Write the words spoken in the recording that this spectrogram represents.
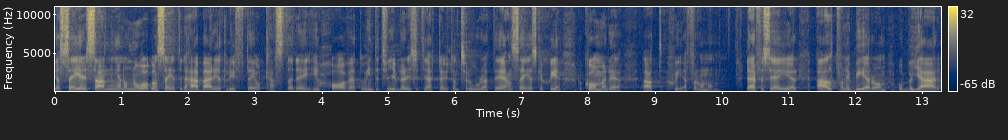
Jag säger sanningen, om någon säger till det här berget, lyft dig och kasta dig i havet och inte tvivlar i sitt hjärta utan tror att det han säger ska ske, då kommer det att ske för honom. Därför säger jag er, allt vad ni ber om och begär,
